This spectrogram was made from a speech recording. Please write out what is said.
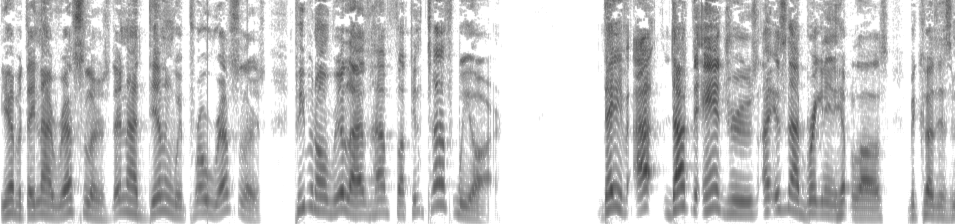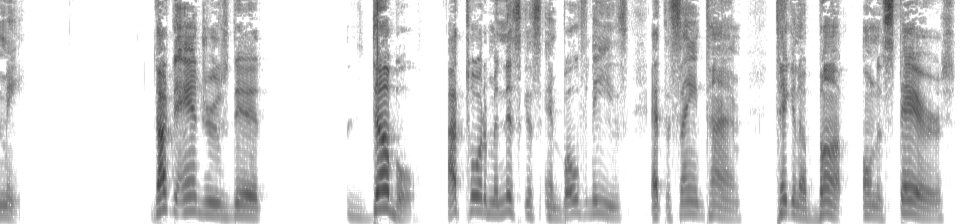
Yeah, but they're not wrestlers. They're not dealing with pro wrestlers. People don't realize how fucking tough we are. Dave, I, Dr. Andrews, I, it's not breaking any HIPAA laws because it's me. Dr. Andrews did double. I tore the meniscus in both knees at the same time, taking a bump on the stairs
